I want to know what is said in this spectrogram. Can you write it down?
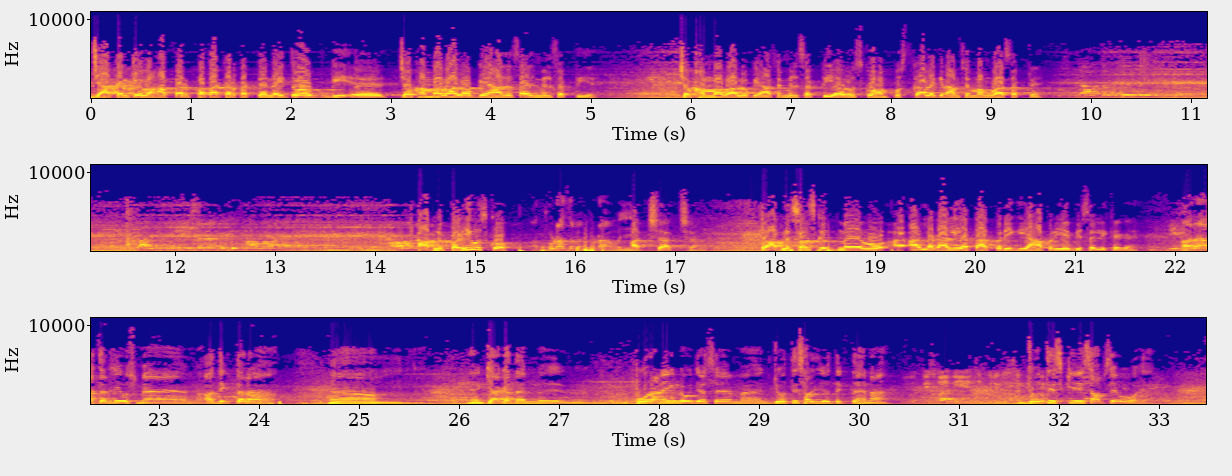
जाकर के वहाँ पर पता कर सकते हैं। नहीं तो चौखम्बा वालों के यहाँ से शायद मिल सकती है। चौखम्बा वालों के यहाँ से मिल सकती है और उसको हम पुस्तकालय के नाम से मंगवा सकते हैं। आपने पढ़ी उसको? थोड़ा समय पढ़ा मुझे। अच्छा अच्छा। तो आपने संस्कृत में वो लगा लिया तात्पर्य कि यहाँ पर ये विषय लिखे गए। और आचार्य जी उसमें अधिकतर क्या कहते हैं पौराणिक लोग जैसे ज्योतिष आदि जो देखते हैं ना ज्योतिष के हिसाब से वो है।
